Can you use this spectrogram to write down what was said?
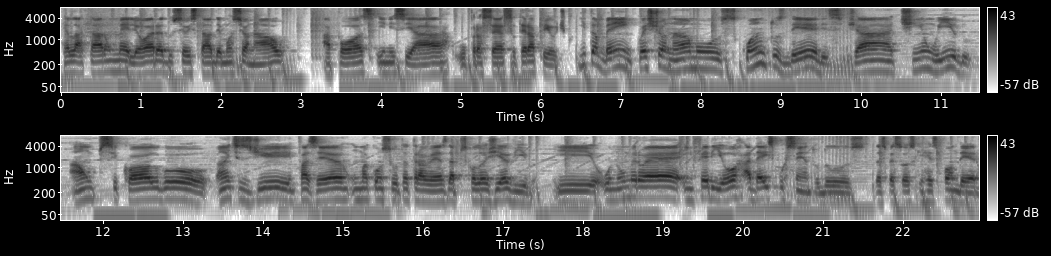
relataram melhora do seu estado emocional após iniciar o processo terapêutico. E também questionamos quantos deles já tinham ido a um psicólogo antes de fazer uma consulta através da psicologia viva. E o número é inferior a 10% dos, das pessoas que responderam.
